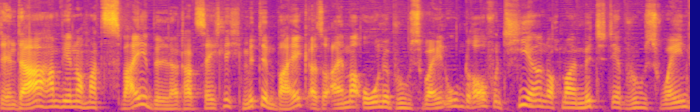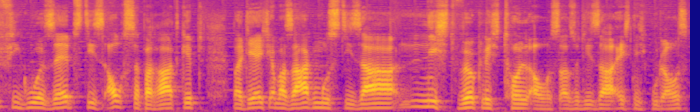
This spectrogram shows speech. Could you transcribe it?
Denn da haben wir nochmal zwei Bilder tatsächlich mit dem Bike. Also einmal ohne Bruce Wayne oben drauf und hier nochmal mit der Bruce Wayne Figur selbst, die es auch separat gibt, bei der ich aber sagen muss, die sah nicht wirklich toll aus. Also die sah echt nicht gut aus.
